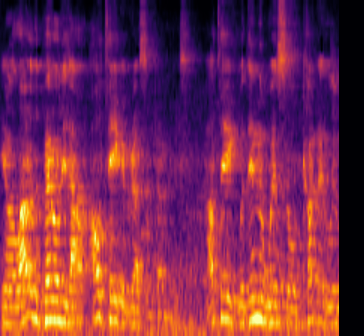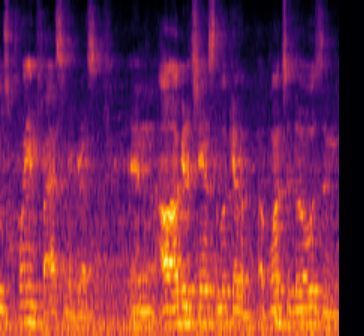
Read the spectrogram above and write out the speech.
you know, a lot of the penalties. I'll, I'll take aggressive penalties. I'll take within the whistle, cutting it loose, playing fast and aggressive, and I'll, I'll get a chance to look at a, a bunch of those and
